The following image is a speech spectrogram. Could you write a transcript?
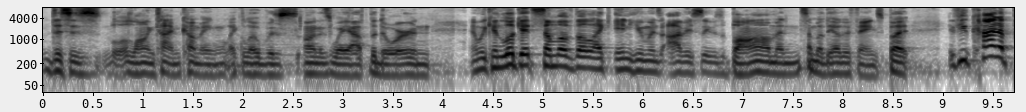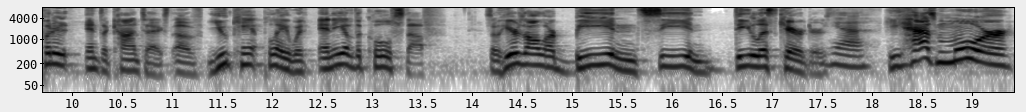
this is a long time coming. Like Loeb was on his way out the door, and and we can look at some of the like Inhumans. Obviously, it was a bomb, and some of the other things. But if you kind of put it into context of you can't play with any of the cool stuff. So here's all our B and C and D list characters. Yeah. he has more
